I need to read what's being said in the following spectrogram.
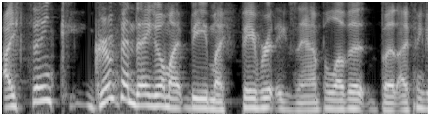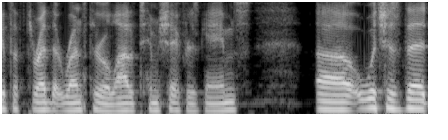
I think Grim Fandango might be my favorite example of it, but I think it's a thread that runs through a lot of Tim Schafer's games, uh, which is that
